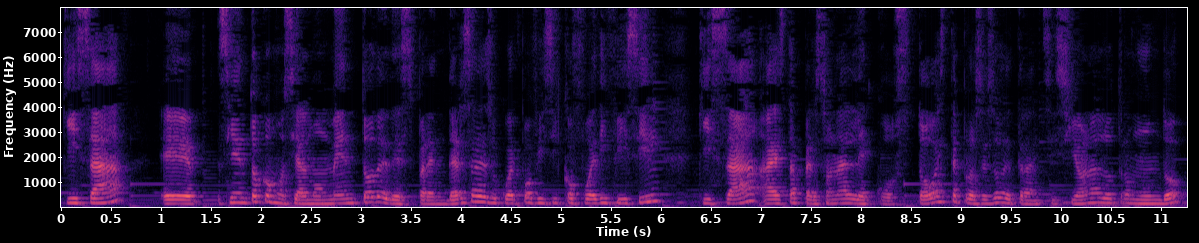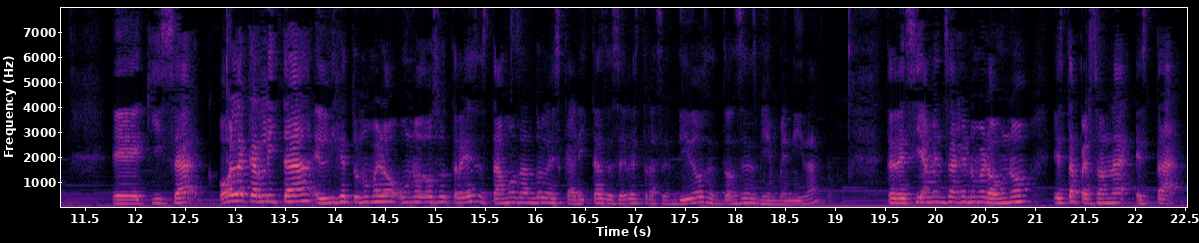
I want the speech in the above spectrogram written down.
Quizá eh, siento como si al momento de desprenderse de su cuerpo físico fue difícil. Quizá a esta persona le costó este proceso de transición al otro mundo. Eh, quizá, hola Carlita, elige tu número 1, 2 o 3. Estamos dándoles caritas de seres trascendidos, entonces bienvenida. Te decía mensaje número uno, esta persona está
